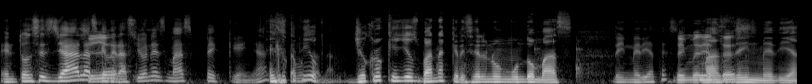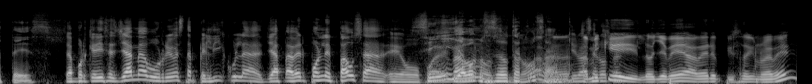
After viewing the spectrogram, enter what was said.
Entonces ya las Sí, ya- generaciones más pequeñas Es lo que estamos te digo. hablando, Yo creo que ellos van a crecer en un mundo más, de inmediatez. De más inmediatez. de inmediatez. O sea, porque dices, ya me aburrió esta película, ya, a ver, ponle pausa. eh, o Sí, pues, ya vamos a hacer otra No, cosa. A hacer Miki lo llevé a ver episodio 9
